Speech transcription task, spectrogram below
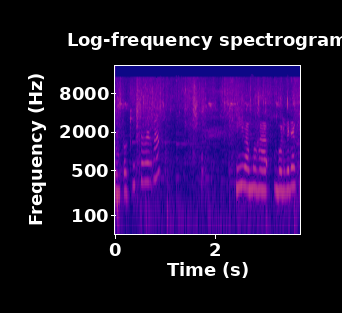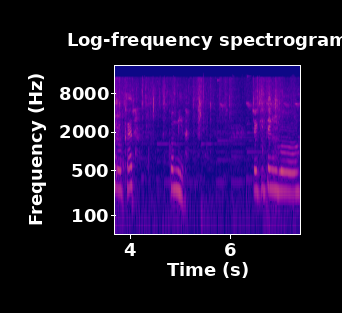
Un poquito, ¿verdad? Y vamos a volver a colocar comida. Yo aquí tengo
